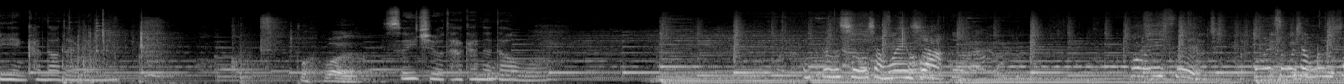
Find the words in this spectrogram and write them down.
第一眼看到的人，不不好意思，所以只有他看得到我。对不起，我想问一下，不好意思，不好意思，我想问一下，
